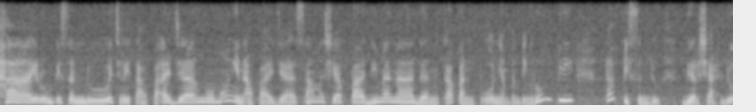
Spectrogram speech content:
Hai Rumpi Sendu, cerita apa aja, ngomongin apa aja, sama siapa, di mana? Dan kapan pun yang penting Rumpi tapi sendu. Biar syahdu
